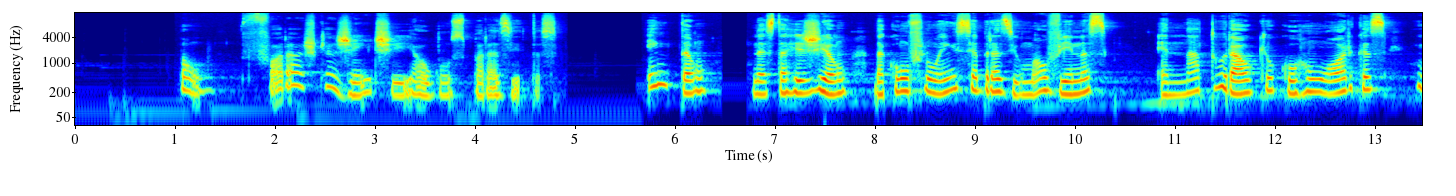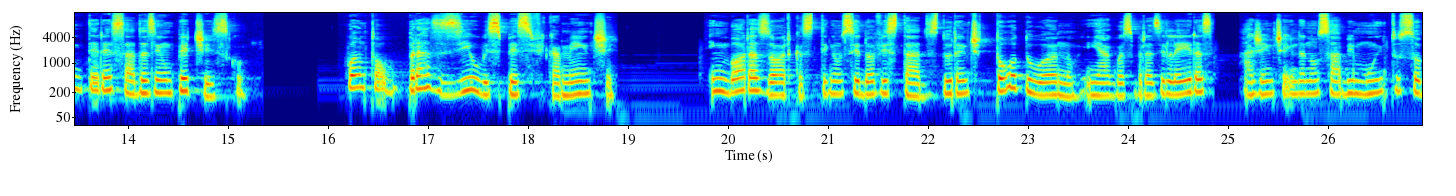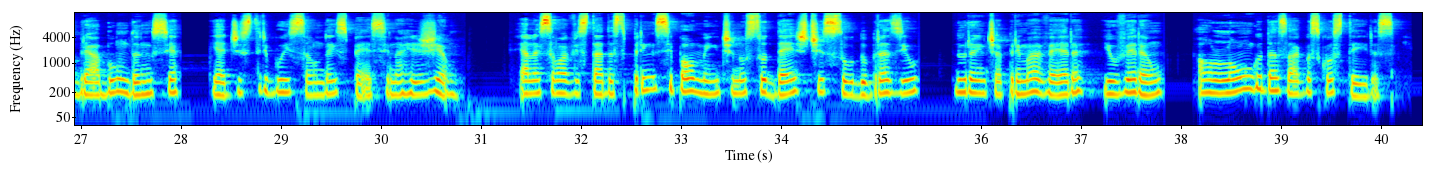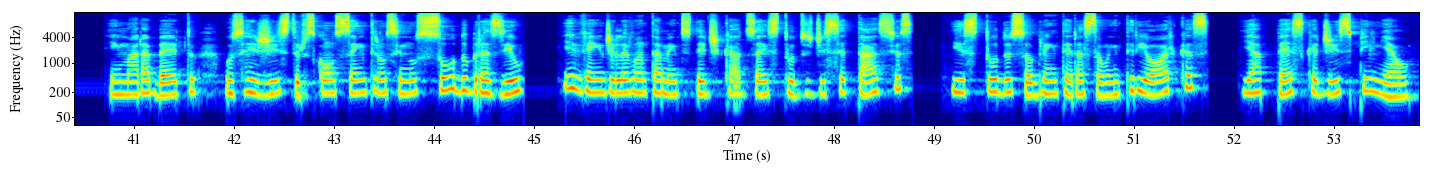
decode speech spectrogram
Bom, fora acho que a gente e alguns parasitas. Então, nesta região da confluência Brasil-Malvinas, é natural que ocorram orcas interessadas em um petisco. Quanto ao Brasil especificamente, embora as orcas tenham sido avistadas durante todo o ano em águas brasileiras, a gente ainda não sabe muito sobre a abundância e a distribuição da espécie na região. Elas são avistadas principalmente no sudeste e sul do Brasil durante a primavera e o verão ao longo das águas costeiras. Em mar aberto, os registros concentram-se no sul do Brasil e vêm de levantamentos dedicados a estudos de cetáceos e estudos sobre a interação entre orcas e a pesca de espinhel.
